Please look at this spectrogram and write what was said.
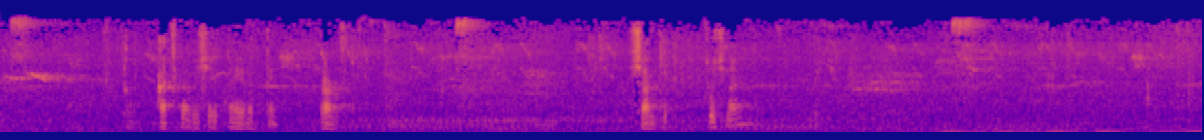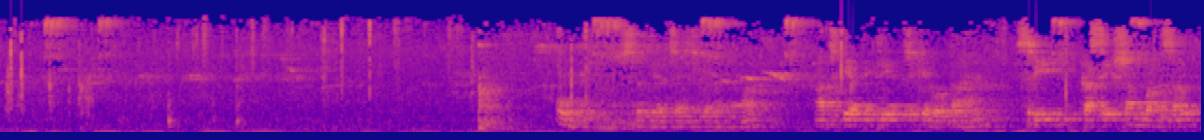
तो आज का विषय इतना ही रखते हैं। प्रणव शांति। सूचना है? श्रद्धाचार्य का धन्यवाद आज के अतिथि के होता है श्री कशेशम बंसल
